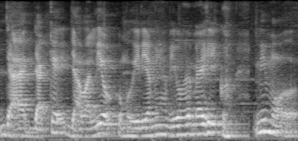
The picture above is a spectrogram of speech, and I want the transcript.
Ya, ya que ya valió, como dirían mis amigos de México, ni modo.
